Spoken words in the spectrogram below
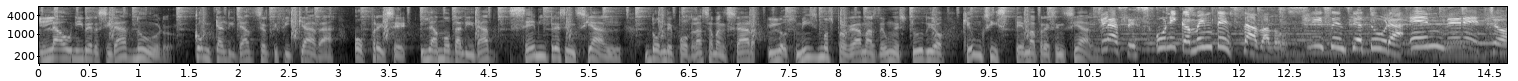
La Universidad NUR, con calidad certificada, ofrece la modalidad semipresencial, donde podrás avanzar los mismos programas de un estudio que un sistema presencial. Clases únicamente sábados. Licenciatura en Derecho,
